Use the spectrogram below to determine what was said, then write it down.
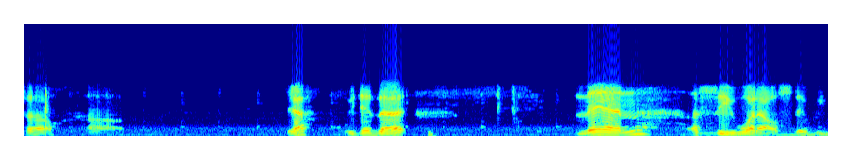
So, uh, yeah, we did that. Then, let's see, what else did we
